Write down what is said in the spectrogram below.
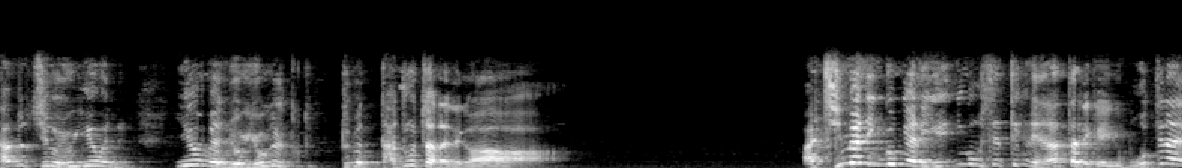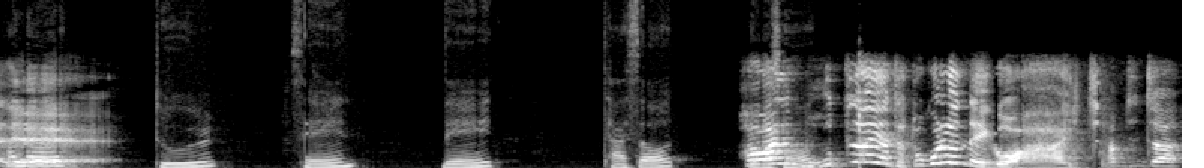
단수 치고 여기 이으면 이으면 여기 여기를 두면 다 죽었잖아 내가. 아 지면 인공이 아니라 이게 인공 세팅을 해놨다니까 이거 못 되나네. 둘, 셋, 넷, 다섯, 아 여섯. 못 되나한테 또 걸렸네 이거. 아이 참 진짜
